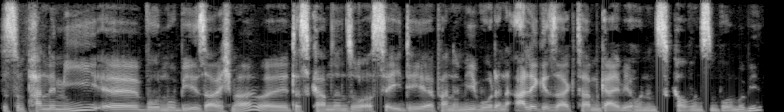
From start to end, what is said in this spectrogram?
das ist so ein Pandemie-Wohnmobil, äh, sag ich mal, weil das kam dann so aus der Idee der Pandemie, wo dann alle gesagt haben, geil, wir holen uns, kaufen uns ein Wohnmobil.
